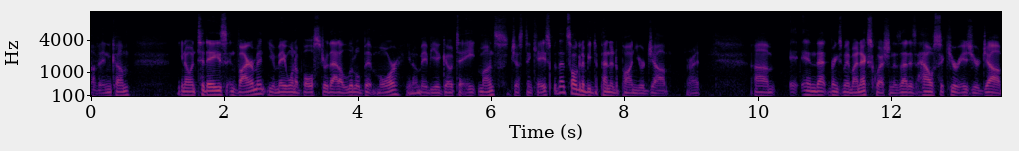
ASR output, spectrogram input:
of income you know, in today's environment, you may want to bolster that a little bit more. You know, maybe you go to eight months just in case, but that's all going to be dependent upon your job, right? Um, and that brings me to my next question: is that is how secure is your job?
